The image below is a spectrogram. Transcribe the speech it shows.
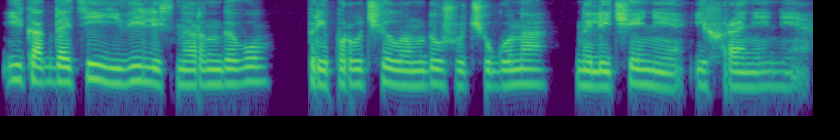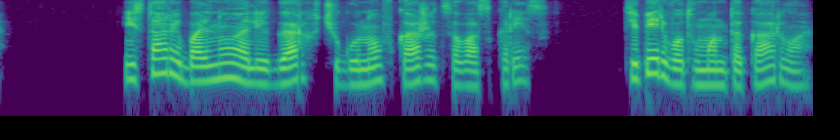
И когда те явились на рандеву, припоручил им душу чугуна на лечение и хранение. И старый больной олигарх Чугунов, кажется, воскрес. Теперь вот в Монте-Карло,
